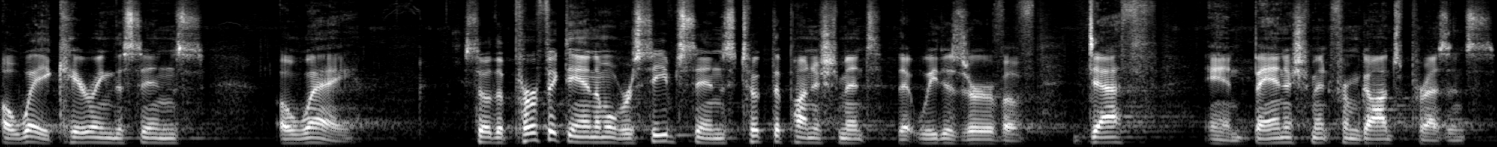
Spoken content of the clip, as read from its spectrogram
away, carrying the sins away. So the perfect animal received sins, took the punishment that we deserve of death and banishment from God's presence.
